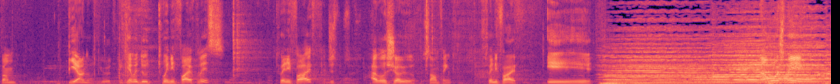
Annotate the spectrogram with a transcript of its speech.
pum. Piano. Good. Can we do 25, please? 25? Just, I will show you something. 25. E. Now watch me.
